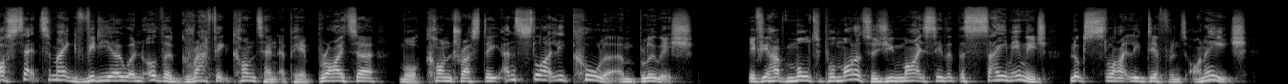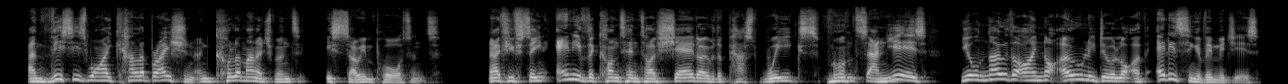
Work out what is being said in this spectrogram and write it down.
are set to make video and other graphic content appear brighter, more contrasty, and slightly cooler and bluish. If you have multiple monitors, you might see that the same image looks slightly different on each. And this is why calibration and colour management is so important. Now, if you've seen any of the content I've shared over the past weeks, months, and years, you'll know that I not only do a lot of editing of images,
